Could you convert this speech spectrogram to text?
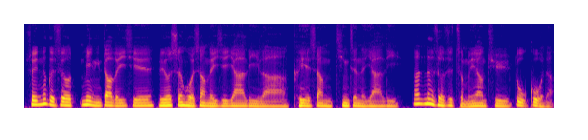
所以那个时候面临到了一些，比如说生活上的一些压力啦，课业上竞争的压力，那那个时候是怎么样去度过的？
